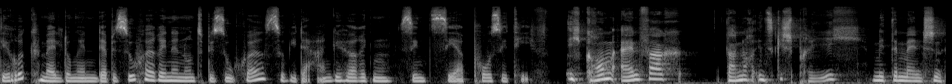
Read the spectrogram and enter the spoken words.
Die Rückmeldungen der Besucherinnen und Besucher sowie der Angehörigen sind sehr positiv. Ich komme einfach dann noch ins Gespräch mit den Menschen.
